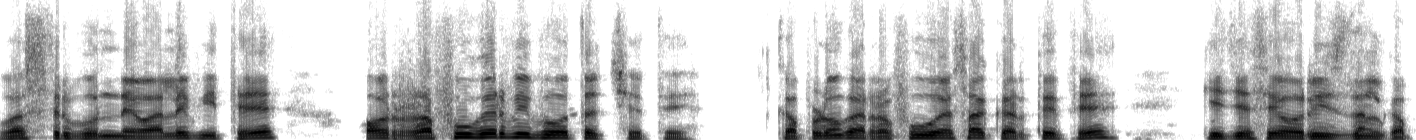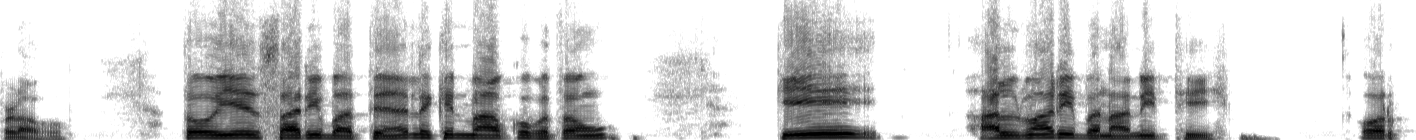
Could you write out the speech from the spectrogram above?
वस्त्र बुनने वाले भी थे और रफूगर भी बहुत अच्छे थे। कपड़ों का रफू ऐसा करते थे कि जैसे ओरिजिनल कपड़ा हो। तो ये सारी बातें हैं, लेकिन मैं आपको बताऊँ कि अलमारी बनानी थी और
